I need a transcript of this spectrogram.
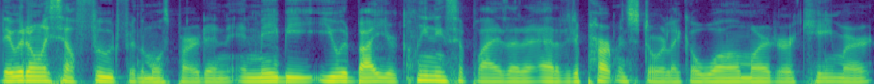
they would only sell food for the most part, and, and maybe you would buy your cleaning supplies at a, at a department store like a Walmart or a Kmart.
